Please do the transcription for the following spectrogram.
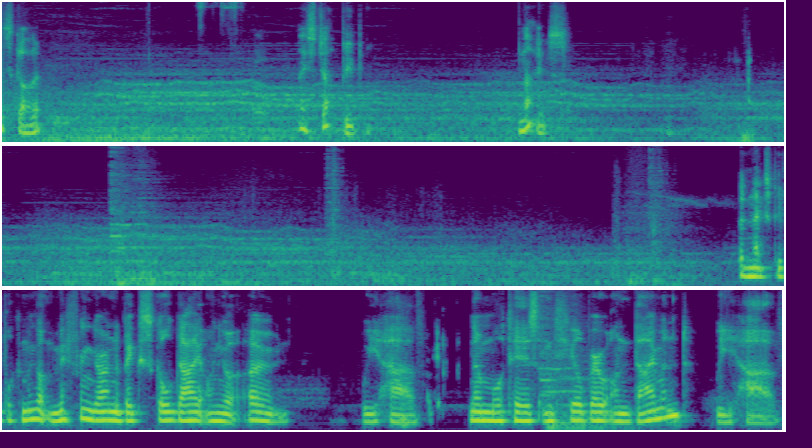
He's got it. Nice job, people. Nice. The next people coming up, Mithringer and the big skull guy on your own. We have No More Tears and Tealbro on Diamond. We have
